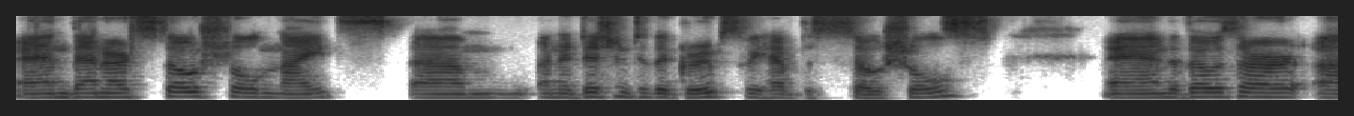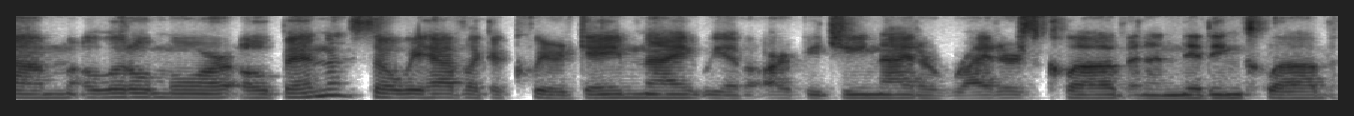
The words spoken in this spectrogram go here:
And then our social nights, um, in addition to the groups, we have the socials. And those are um, a little more open. So we have like a queer game night, we have an RPG night, a writers club, and a knitting club.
